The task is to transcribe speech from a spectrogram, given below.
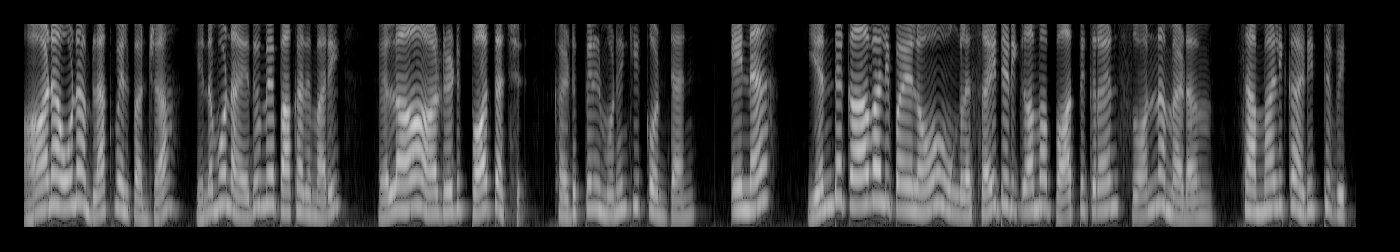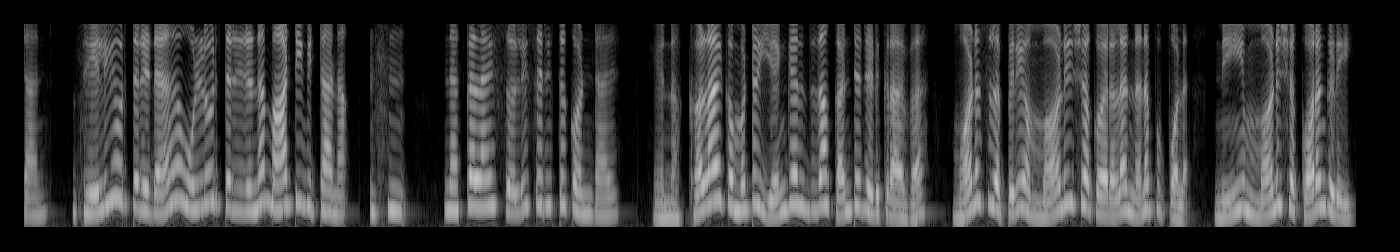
ஆனா ஊனா பிளாக்மெயில் பண்றா? என்னமோ நான் எதுவுமே பார்க்காத மாதிரி. எல்லாம் ஆல்ரெடி பார்த்தாச்சு. கடுப்பில் முணங்கிக் கொண்டான். என்ன? எந்த காவாலி பயலும் உங்களை சைட் அடிக்காம பாத்துக்கிறேன்னு சொன்ன மேடம். சமாளிக்க அடித்து விட்டான். வெளியூர் திருடன் உள்ளூர் திருடன மாட்டி விட்டானா? நக்கலாய் சொல்லி சிரித்து கொண்டாள். என் நக்கலாய்க்க மட்டும் எங்க இருந்து தான் கண்டென்ட் எடுக்கிறா இவ? மனசுல பெரிய மனுஷ குரல நினப்பு போல. நீ மனுஷ குரங்குடி.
